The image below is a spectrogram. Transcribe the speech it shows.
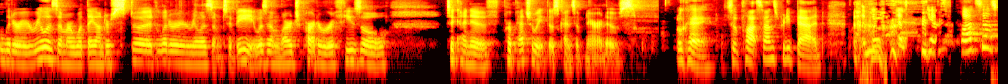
literary realism or what they understood literary realism to be it was in large part a refusal to kind of perpetuate those kinds of narratives Okay, so plot sounds pretty bad. I mean, yes, yes, plot sounds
